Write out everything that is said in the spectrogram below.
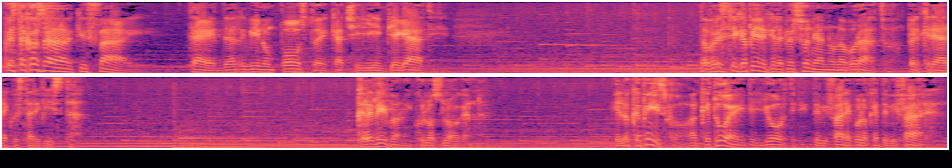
Questa cosa che fai, Ted, arrivi in un posto e cacci gli impiegati. Dovresti capire che le persone hanno lavorato per creare questa rivista. Credevano in quello slogan. E lo capisco, anche tu hai degli ordini, devi fare quello che devi fare.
